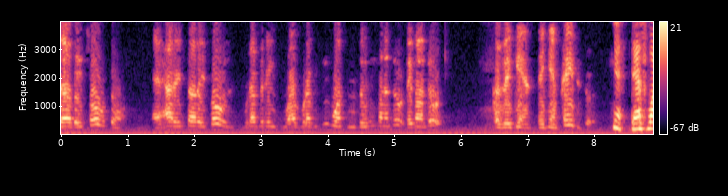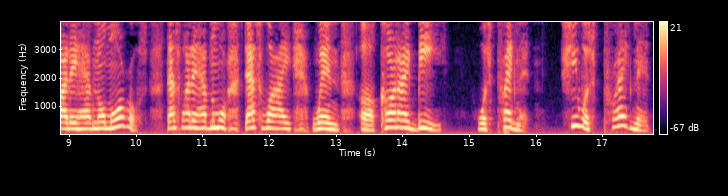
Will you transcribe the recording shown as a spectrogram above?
sell their souls to him. And how they sell their souls, whatever they, whatever he wants them to do, he's to do it. They're to do it. Because they getting, they getting paid to do it. Yeah, that's why they have no morals. That's why they have no more. That's why when uh, Cardi B was pregnant, she was pregnant,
